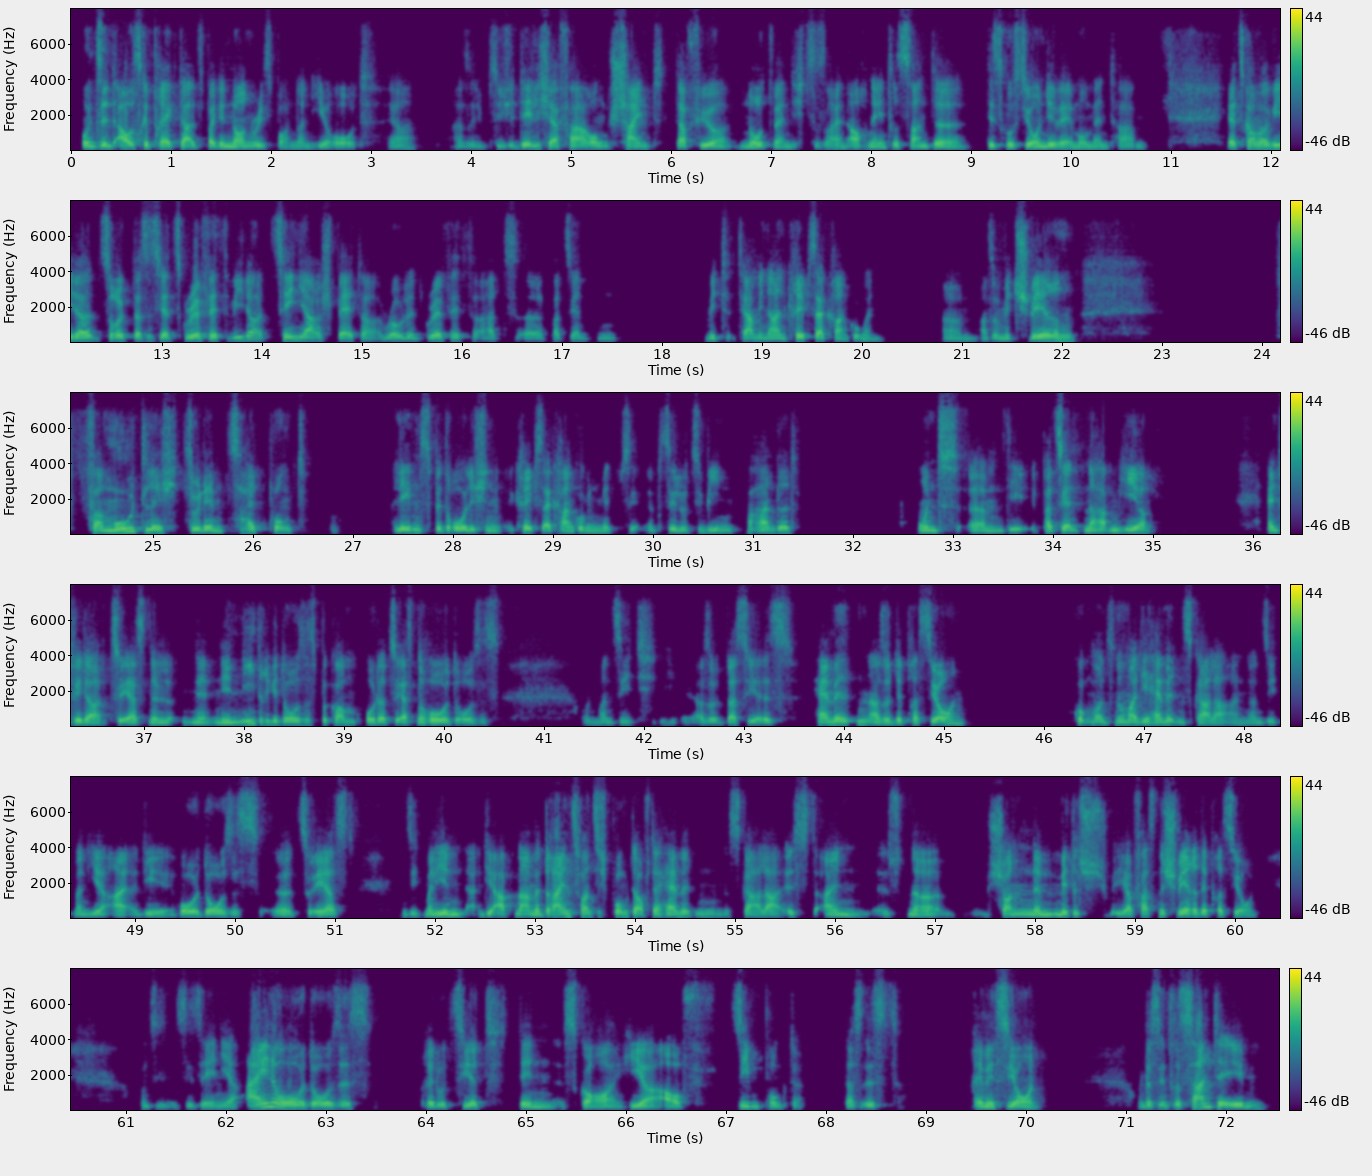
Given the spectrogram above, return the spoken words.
und sind ausgeprägter als bei den Non-Respondern hier rot. Ja, also die psychedelische Erfahrung scheint dafür notwendig zu sein. Auch eine interessante Diskussion, die wir im Moment haben. Jetzt kommen wir wieder zurück. Das ist jetzt Griffith wieder, zehn Jahre später. Roland Griffith hat äh, Patienten mit terminalen Krebserkrankungen, ähm, also mit schweren, vermutlich zu dem Zeitpunkt lebensbedrohlichen Krebserkrankungen mit Psilocybin behandelt. Und ähm, die Patienten haben hier entweder zuerst eine, eine, eine niedrige Dosis bekommen oder zuerst eine hohe Dosis. Und man sieht, also das hier ist Hamilton, also Depression. Gucken wir uns nur mal die Hamilton-Skala an. Dann sieht man hier äh, die hohe Dosis äh, zuerst. Sieht man hier die Abnahme 23 Punkte auf der Hamilton-Skala ist ein, ist eine, schon eine mittel, ja, fast eine schwere Depression. Und Sie, Sie sehen hier, eine hohe Dosis reduziert den Score hier auf sieben Punkte. Das ist Remission. Und das Interessante eben,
